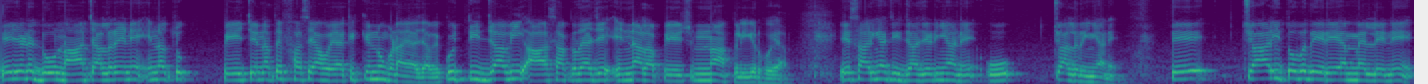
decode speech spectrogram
ਇਹ ਜਿਹੜੇ ਦੋ ਨਾਂ ਚੱਲ ਰਹੇ ਨੇ, ਇਹਨਾਂ ਚੋਂ ਪੇਚ ਇਹਨਾਂ ਤੇ ਫਸਿਆ ਹੋਇਆ ਕਿ ਕਿਹਨੂੰ ਬਣਾਇਆ ਜਾਵੇ? ਕੋਈ ਤੀਜਾ ਵੀ ਆ ਸਕਦਾ ਜੇ ਇਹਨਾਂ ਵਾਲਾ ਪੇਚ ਨਾ ਕਲੀਅਰ ਹੋਇਆ। ਇਹ ਸਾਰੀਆਂ ਚੀਜ਼ਾਂ ਜਿਹੜੀਆਂ ਨੇ, ਉਹ ਚੱਲ ਰਹੀਆਂ ਨੇ। ਤੇ 40 ਤੋਂ ਵਧੇਰੇ ਐਮਐਲਏ ਨੇ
